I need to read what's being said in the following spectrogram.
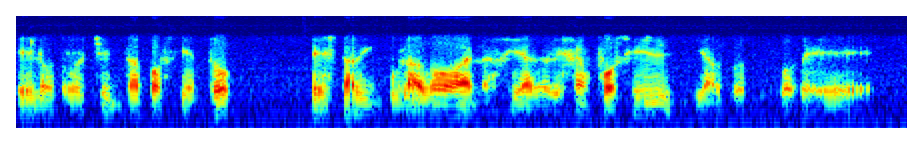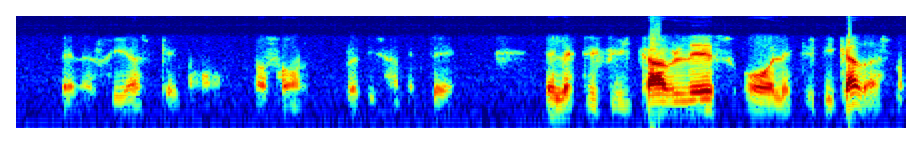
El otro 80% está vinculado a energía de origen fósil y a otro tipo de, energías que no son precisamente electrificables o electrificadas, ¿no?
